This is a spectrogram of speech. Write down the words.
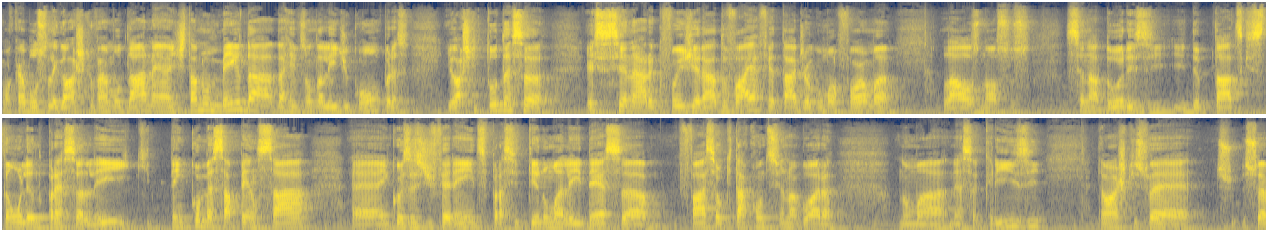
o arcabouço legal acho que vai mudar, né? A gente está no meio da, da revisão da lei de compras e eu acho que todo essa, esse cenário que foi gerado vai afetar de alguma forma lá os nossos senadores e, e deputados que estão olhando para essa lei, que tem que começar a pensar é, em coisas diferentes para se ter numa lei dessa face ao que está acontecendo agora numa, nessa crise. Então acho que isso é, isso é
